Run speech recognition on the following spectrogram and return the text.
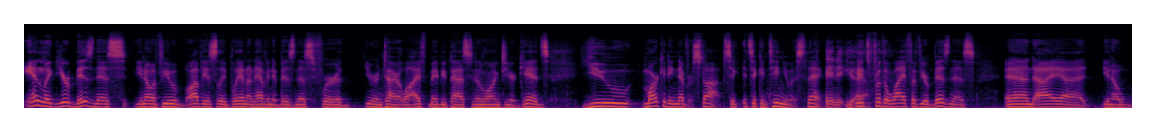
and like your business, you know, if you obviously plan on having a business for your entire life, maybe passing it along to your kids, you marketing never stops. It- It's a continuous thing. And it- you it's for the life of your business. And I, uh, you know,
